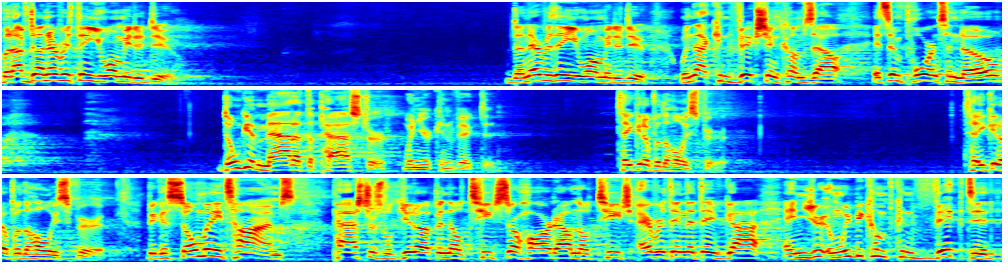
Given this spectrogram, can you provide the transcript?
But I've done everything you want me to do. Done everything you want me to do. When that conviction comes out, it's important to know don't get mad at the pastor when you're convicted. Take it up with the Holy Spirit. Take it up with the Holy Spirit. Because so many times, pastors will get up and they'll teach their heart out and they'll teach everything that they've got, and, and we become convicted,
